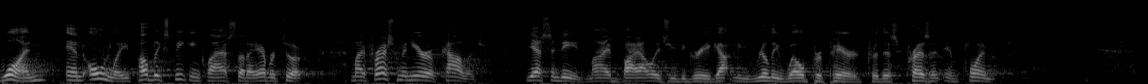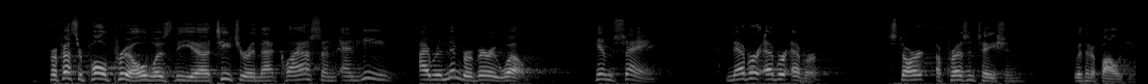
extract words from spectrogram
one and only public speaking class that I ever took, my freshman year of college, yes, indeed, my biology degree got me really well prepared for this present employment. Professor Paul Prill was the uh, teacher in that class, and, and he, I remember very well him saying, Never, ever, ever start a presentation with an apology.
